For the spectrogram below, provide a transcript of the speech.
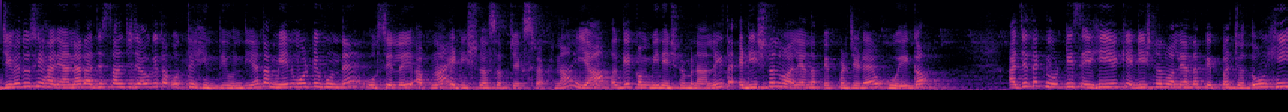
ਜਿਵੇਂ ਤੁਸੀਂ ਹਰਿਆਣਾ, ਰਾਜਸਥਾਨ 'ਚ ਜਾਓਗੇ, ਤਾਂ ਉੱਥੇ ਹਿੰਦੀ ਹੁੰਦੀ ਹੈ। ਤਾਂ ਮੇਨ ਮੋਟਿਵ ਹੁੰਦਾ ਉਸੇ ਲਈ ਆਪਣਾ ਐਡੀਸ਼ਨਲ ਸਬਜੈਕਟਸ ਰੱਖਣਾ ਜਾਂ ਅੱਗੇ ਕੰਬੀਨੇਸ਼ਨ ਬਣਾਉਣ ਲਈ, ਤਾਂ ਐਡੀਸ਼ਨਲ ਵਾਲਿਆਂ ਦਾ ਪੇਪਰ ਜਿਹੜਾ ਹੈ ਉਹ ਹੋਏਗਾ। ਅਜੇ ਤੱਕ ਨੋਟਿਸ ਇਹੀ ਹੈ ਕਿ ਐਡੀਸ਼ਨਲ ਵਾਲਿਆਂ ਦਾ ਪੇਪਰ ਜਦੋਂ ਹੀ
